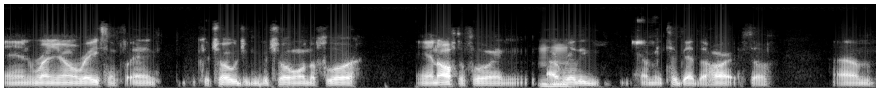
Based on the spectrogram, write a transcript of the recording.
and run your own race and and control what you can control on the floor and off the floor, and I Mhm. really I mean, took that to heart. So, um,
